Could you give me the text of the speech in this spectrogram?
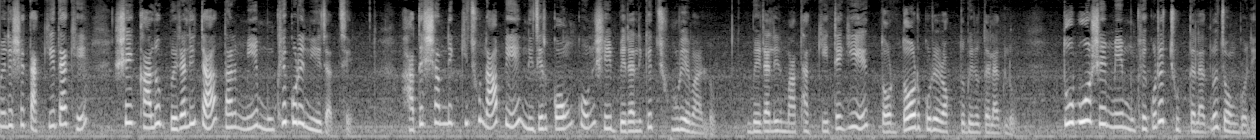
মেলে সে তাকিয়ে দেখে সেই কালো বেড়ালিটা তার মেয়ে মুখে করে নিয়ে যাচ্ছে। হাতের সামনে কিছু না পেয়ে নিজের কঙ্কন সেই বেড়ালিকে ছুঁড়ে মারল। বেড়ালির মাথা কেটে গিয়ে দরদর করে রক্ত বেরোতে লাগল। তবুও সে মেয়ে মুখে করে ছুটতে লাগল জঙ্গলে।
